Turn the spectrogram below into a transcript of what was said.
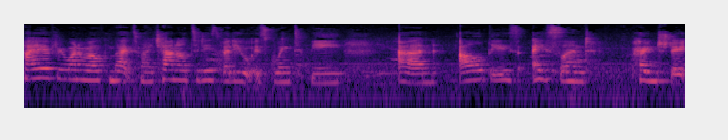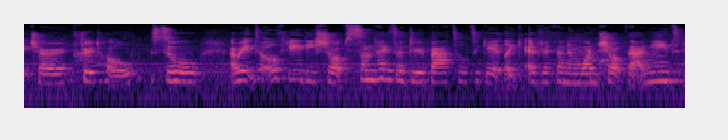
Hi everyone and welcome back to my channel. Today's video is going to be an Aldi's Iceland Poundstretcher food haul. So I went to all three of these shops. Sometimes I do battle to get like everything in one shop that I need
